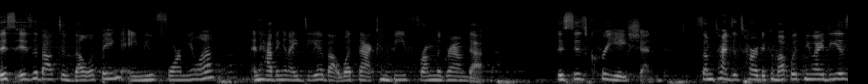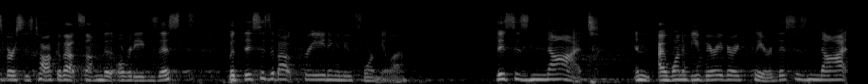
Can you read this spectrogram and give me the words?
This is about developing a new formula and having an idea about what that can be from the ground up. This is creation. Sometimes it's hard to come up with new ideas versus talk about something that already exists, but this is about creating a new formula. This is not, and I want to be very, very clear, this is not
